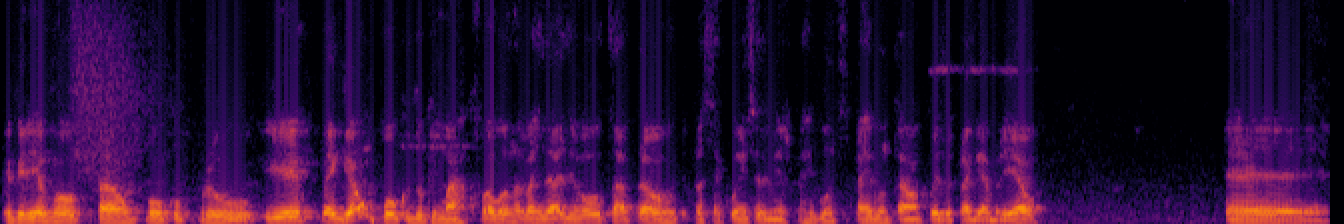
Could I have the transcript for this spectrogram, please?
eu queria voltar um pouco para o. e pegar um pouco do que Marco falou, na verdade, voltar para a sequência das minhas perguntas, perguntar uma coisa para Gabriel. É,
